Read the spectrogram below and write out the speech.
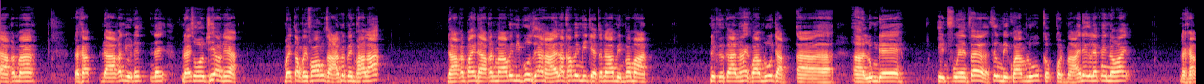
ด่ากันมานะครับด่ากันอยู่ในในในโซเชียลเนี่ยไม่ต้องไปฟ้องศาลมันเป็นภาระด่ากันไปด่ากันมาไม่มีผู้เสียหายแล้วครับไม่มีเจตนาหมิ่นประมาทนี่คือการให้ความรู้จากลุงเดย์อินฟลูเอนเซอร์ซึ่งมีความรู้กับกฎหมายเล็กๆน้อยๆนะครับ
